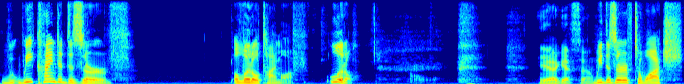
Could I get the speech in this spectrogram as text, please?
We, we kind of deserve a little time off. Little. Yeah, I guess so. We deserve to watch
